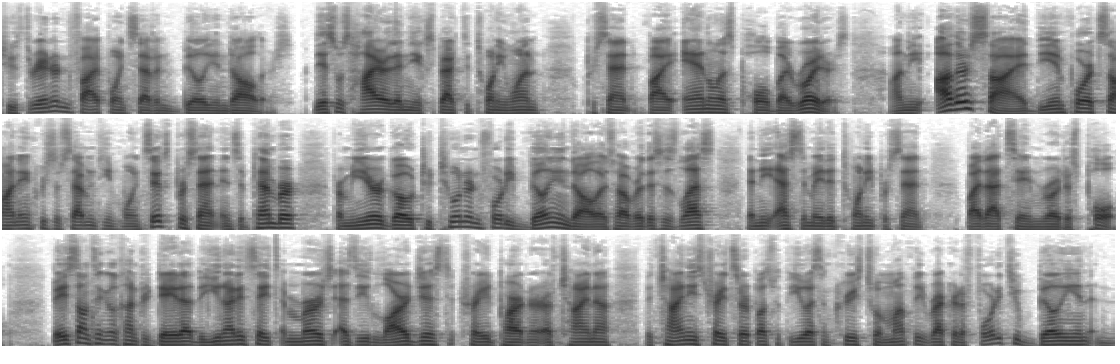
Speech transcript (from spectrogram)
to $305.7 billion. This was higher than the expected 21% by analysts polled by Reuters. On the other side, the imports saw an increase of 17.6% in September from a year ago to $240 billion. However, this is less than the estimated 20% by that same Reuters poll. Based on single country data, the United States emerged as the largest trade partner of China. The Chinese trade surplus with the U.S. increased to a monthly record of $42 billion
